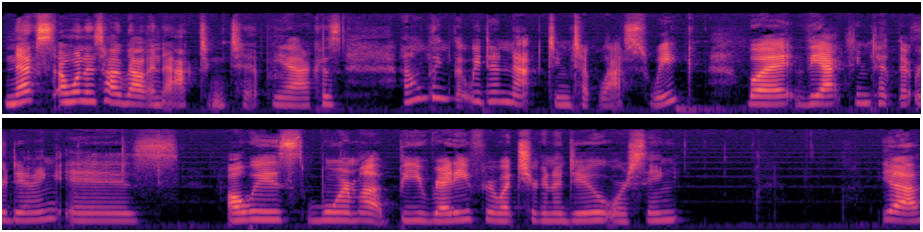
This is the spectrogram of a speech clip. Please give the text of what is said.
Next, I want to talk about an acting tip. Yeah, because I don't think that we did an acting tip last week, but the acting tip that we're doing is always warm up. Be ready for what you're going to do or sing. Yeah.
